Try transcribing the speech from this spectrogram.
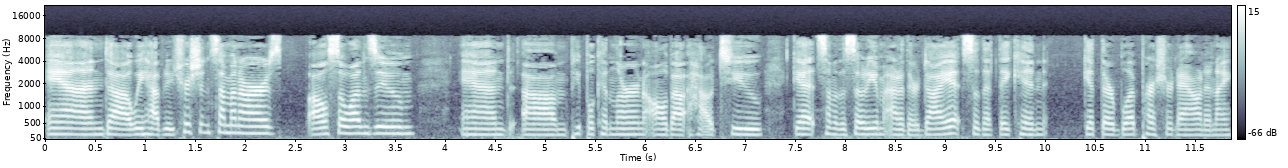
and uh, we have nutrition seminars also on Zoom, and um, people can learn all about how to get some of the sodium out of their diet so that they can get their blood pressure down. And I,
